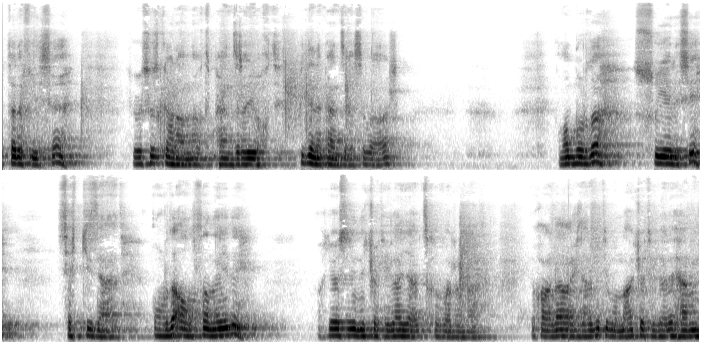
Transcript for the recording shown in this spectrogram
Bu tərəfi isə görürsüz qaranlıqdır, pəncərə yoxdur. Bir dənə pəncərəsi var. Amma burada su yerisi 8 dənədir. Orada 6 dənə idi. Bax görürsüz indi kötüklər gəlib çıxıb var orada. Yuxarıda ağaclar bitib, onların kötükləri həmin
